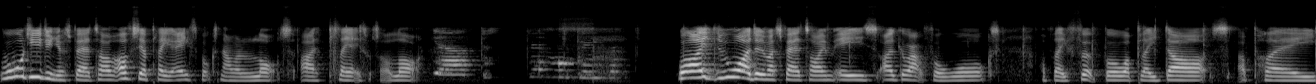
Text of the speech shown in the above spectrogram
Well, what do you do in your spare time? Obviously, I play Xbox now a lot. I play Xbox a lot. yeah, just general gaming. What I do, what I do in my spare time is I go out for walks. I play football. I play darts. I play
